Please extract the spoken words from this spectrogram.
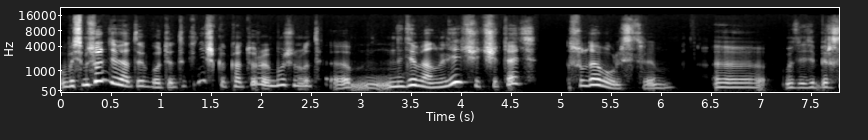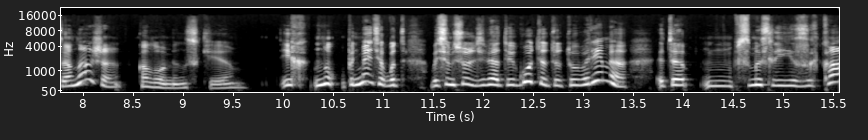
809 год – это книжка, которую можно вот э, на диван лечь и читать с удовольствием. Э, вот эти персонажи коломенские, их, ну, понимаете, вот 809 год – это то время, это в смысле языка,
